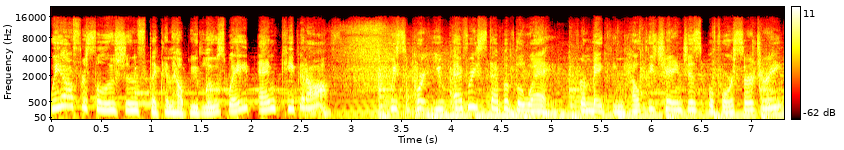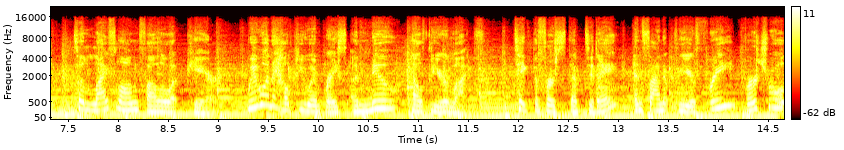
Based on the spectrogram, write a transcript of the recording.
we offer solutions that can help you lose weight and keep it off. We support you every step of the way, from making healthy changes before surgery to lifelong follow-up care. We want to help you embrace a new, healthier life. Take the first step today and sign up for your free virtual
